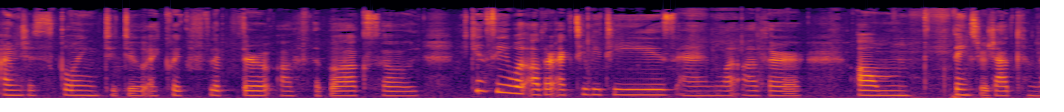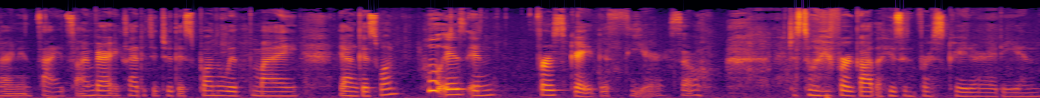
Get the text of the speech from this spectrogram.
I'm just going to do a quick flip through of the book so you can see what other activities and what other um, things your child can learn inside. So I'm very excited to do this one with my youngest one, who is in first grade this year. So I just totally forgot that he's in first grade already, and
